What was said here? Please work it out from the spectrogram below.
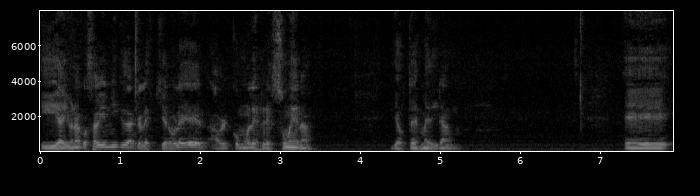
Y hay una cosa bien nítida que les quiero leer, a ver cómo les resuena, ya ustedes me dirán. Eh,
